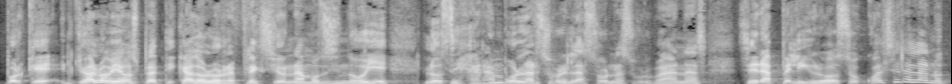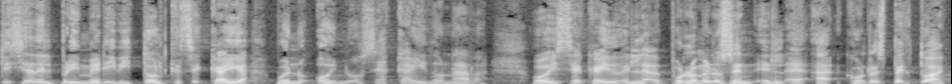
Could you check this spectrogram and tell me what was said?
Porque ya lo habíamos platicado, lo reflexionamos diciendo, oye, ¿los dejarán volar sobre las zonas urbanas? ¿Será peligroso? ¿Cuál será la noticia del primer eVTOL que se caiga? Bueno, hoy no se ha caído nada. Hoy se ha caído, la- por lo menos en, con respecto a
